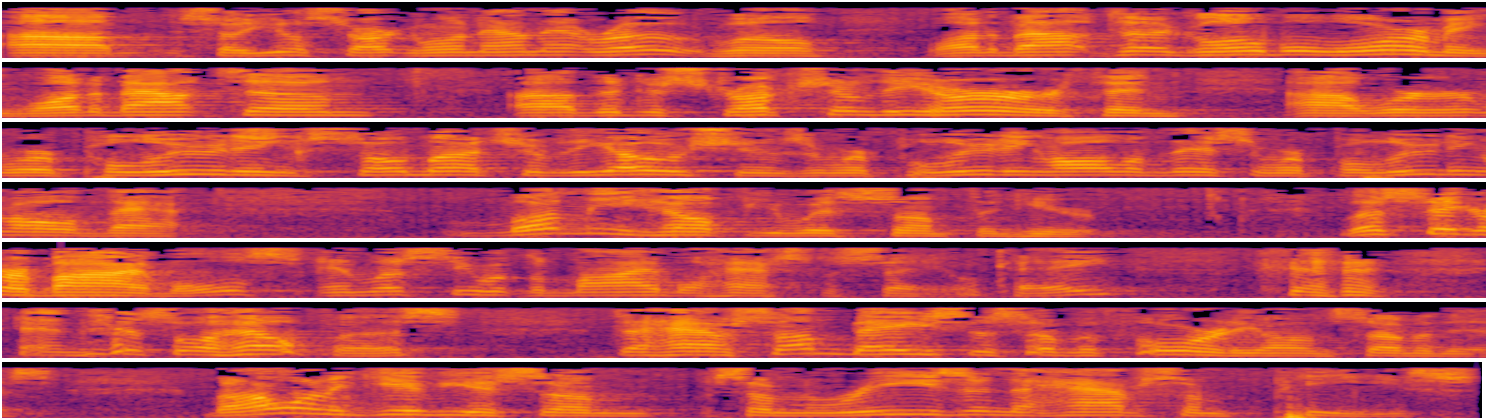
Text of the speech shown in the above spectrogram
Um, so you'll start going down that road. Well, what about uh, global warming? What about um, uh, the destruction of the earth? And uh, we're, we're polluting so much of the oceans, and we're polluting all of this, and we're polluting all of that. Let me help you with something here. Let's take our Bibles and let's see what the Bible has to say, okay? and this will help us to have some basis of authority on some of this. But I want to give you some, some reason to have some peace.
